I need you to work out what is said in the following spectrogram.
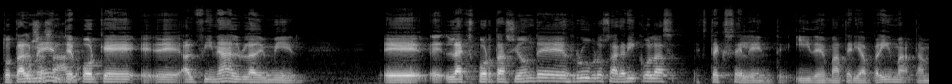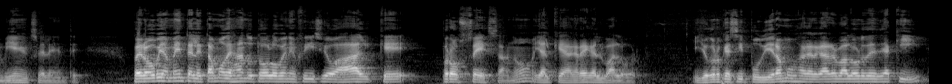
Totalmente, porque al final, Vladimir, eh, eh, la exportación de rubros agrícolas está excelente y de materia prima también excelente. Pero obviamente le estamos dejando todos los beneficios al que procesa ¿no? y al que agrega el valor. Y yo creo que si pudiéramos agregar el valor desde aquí,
